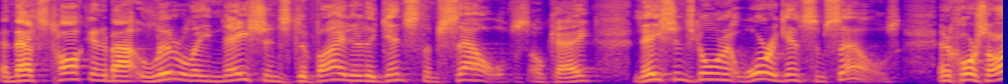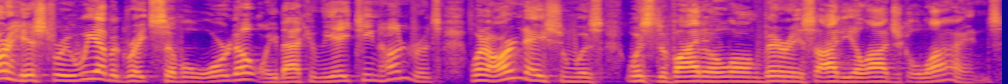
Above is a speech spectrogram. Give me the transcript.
And that's talking about literally nations divided against themselves, okay? Nations going at war against themselves. And of course, our history, we have a great civil war, don't we? Back in the 1800s, when our nation was, was divided along various ideological lines.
